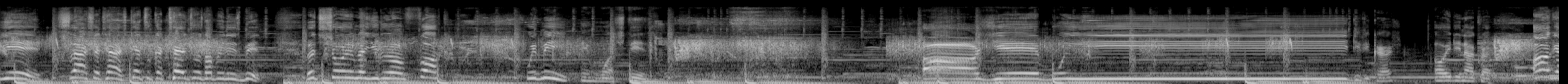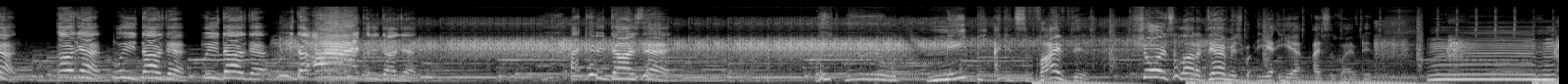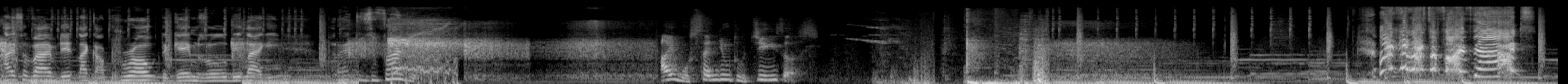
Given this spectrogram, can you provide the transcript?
Yeah, slash attack, get to potential up in this bitch. Let's show him that you don't fuck with me. And watch this. Oh yeah, boy. Did it crash? Oh, it did not crash. Oh god. Oh god. Please dodge that. Please dodge that. Please dodge. Ah, I couldn't dodge that. I couldn't dodge that. Wait, wait, wait, wait. Maybe I can survive this. Sure, it's a lot of damage, but yeah, yeah, I survived it. hmm I survived it like a pro. The game is a little bit laggy, but I can survive it. I will send you to Jesus.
